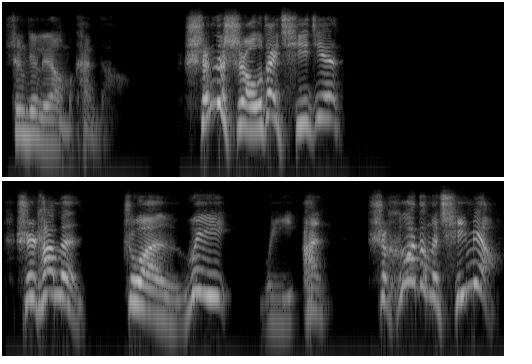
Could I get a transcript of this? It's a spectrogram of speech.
圣经里让我们看到，神的手在其间。使他们转危为安，是何等的奇妙！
